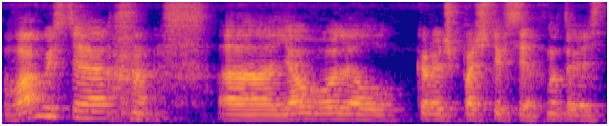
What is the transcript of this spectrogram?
в августе э, я уволил, короче, почти всех. Ну, то есть,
